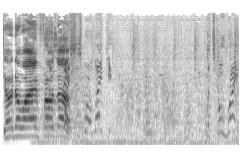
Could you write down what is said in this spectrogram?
don't know why I froze up. This is more like it! Let's go right!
